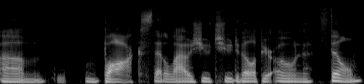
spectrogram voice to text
um box that allows you to develop your own film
